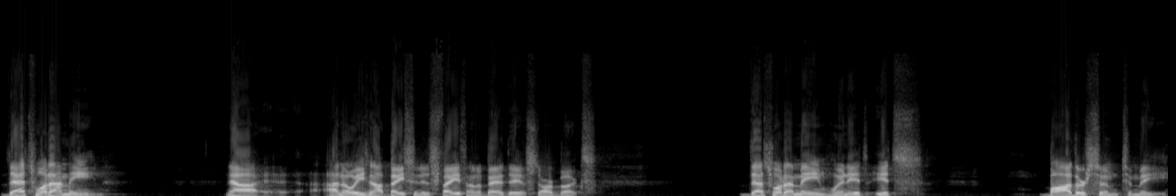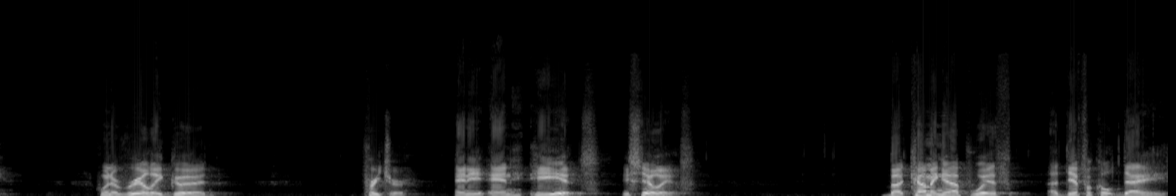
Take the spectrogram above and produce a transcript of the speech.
That's what I mean. Now, I know he's not basing his faith on a bad day at Starbucks. That's what I mean when it, it's bothersome to me when a really good preacher, and he, and he is, he still is, but coming up with a difficult day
